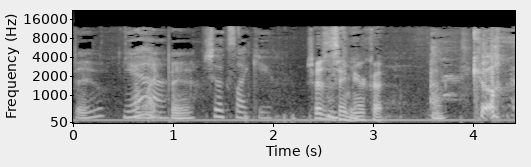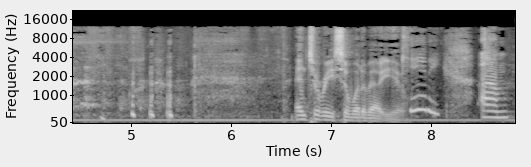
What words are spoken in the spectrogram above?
Boo. Yeah, I like Boo. She looks like you. She has the same haircut. Oh, cool. And Teresa, what about you? Kitty. Um,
